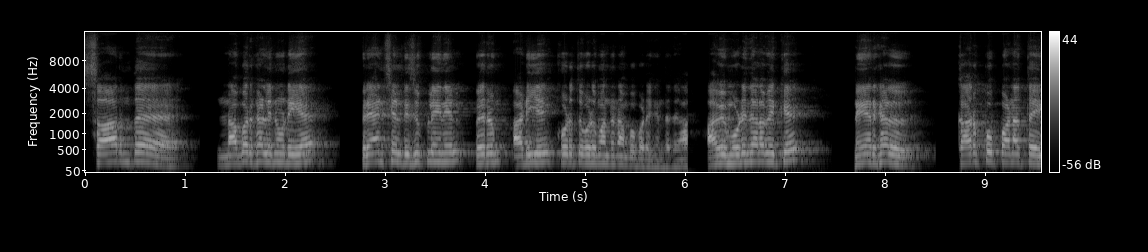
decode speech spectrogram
சார்ந்த நபர்களினுடைய பினான்சியல் டிசிப்ளினில் பெரும் அடியை கொடுத்துவிடும் என்று நம்பப்படுகின்றது. அவை முடிந்த அளவிற்கு நேர்கள் கருப்பு பணத்தை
